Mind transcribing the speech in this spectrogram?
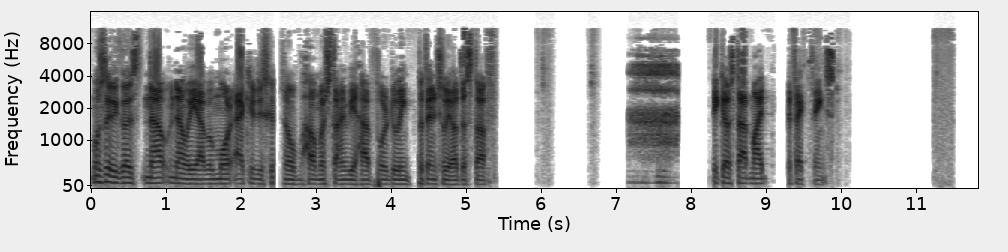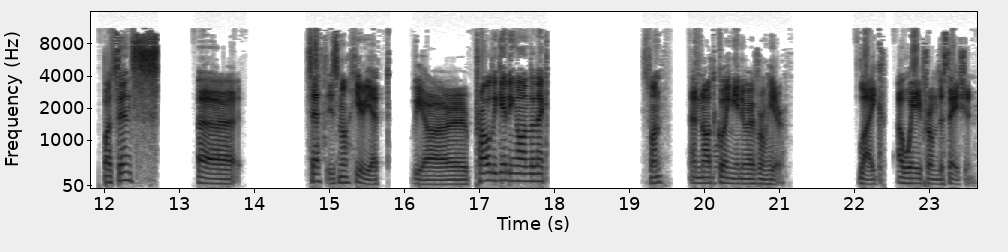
Mostly because now now we have a more accurate description of how much time we have for doing potentially other stuff. Because that might affect things. But since uh, Seth is not here yet, we are probably getting on the next one and not going anywhere from here. Like away from the station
